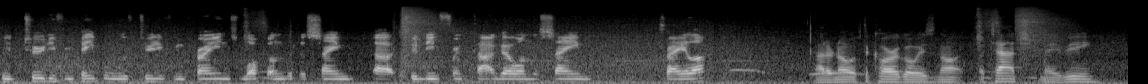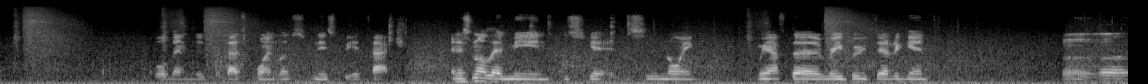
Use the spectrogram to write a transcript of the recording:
Could two different people with two different cranes lock onto the same, uh, two different cargo on the same trailer? I don't know if the cargo is not attached, maybe. Well, then that's pointless. It needs to be attached, and it's not letting me in. It's yeah, it's annoying. We have to reboot that again. Uh,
